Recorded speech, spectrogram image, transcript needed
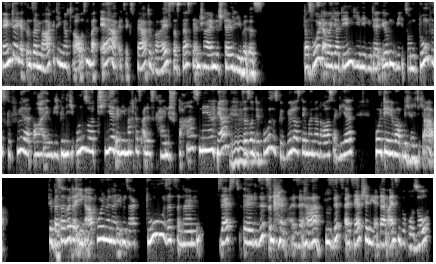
hängt er jetzt in seinem Marketing nach draußen, weil er als Experte weiß, dass das der entscheidende Stellhebel ist. Das holt aber ja denjenigen, der irgendwie so ein dumpfes Gefühl hat, oh, irgendwie bin ich unsortiert, irgendwie macht das alles keinen Spaß mehr, ja. Mhm. Das ist so ein diffuses Gefühl, aus dem man dann raus agiert, holt den überhaupt nicht richtig ab. Viel besser wird er ihn abholen, wenn er eben sagt, du sitzt in deinem selbst, äh, sitzt in deinem, also, ja, du sitzt als Selbstständiger in deinem Einzelbüro so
